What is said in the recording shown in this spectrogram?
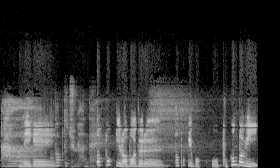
아. 근데 이게 볶음밥도 중요한데. 떡볶이 러버들은 떡볶이 먹고 볶음밥이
